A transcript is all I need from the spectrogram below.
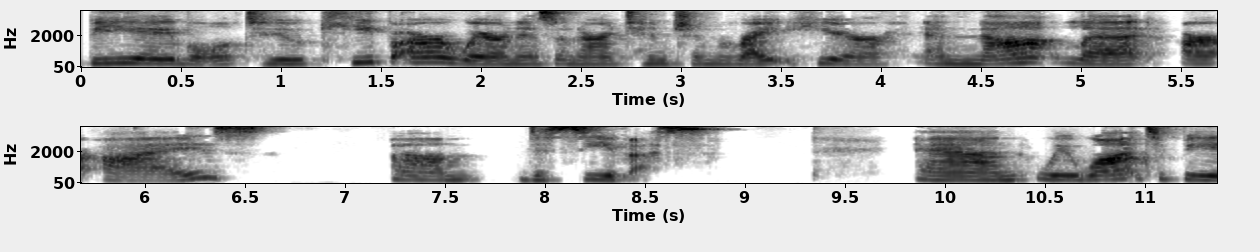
be able to keep our awareness and our attention right here and not let our eyes um, deceive us. And we want to be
